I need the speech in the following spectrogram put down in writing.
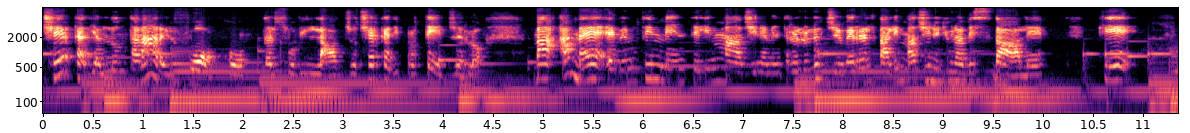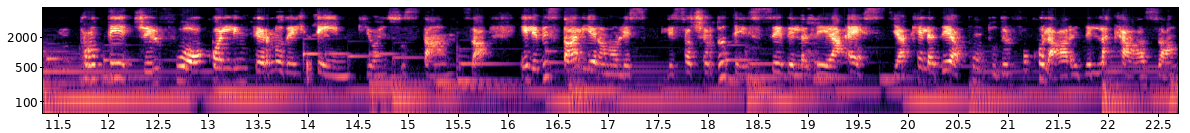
cerca di allontanare il fuoco dal suo villaggio, cerca di proteggerlo, ma a me è venuta in mente l'immagine, mentre lo leggevo, in realtà l'immagine di una vestale che protegge il fuoco all'interno del tempio in sostanza. E le vestali erano le, le, sacerdotesse della dea Estia che è la dea appunto del focolare della casa.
